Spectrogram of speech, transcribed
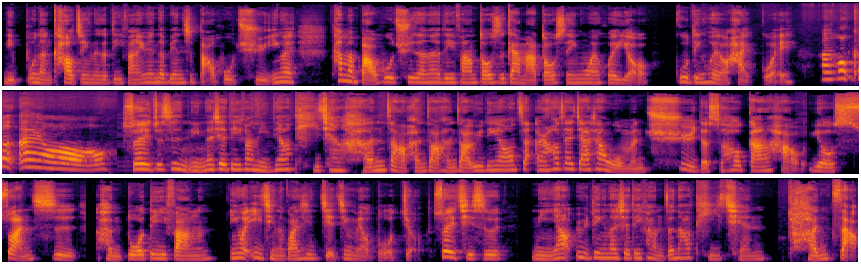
你不能靠近那个地方，因为那边是保护区。因为他们保护区的那个地方都是干嘛？都是因为会有固定会有海龟。啊，好可爱哦！所以就是你那些地方，你一定要提前很早、很早、很早预定，哦再然后再加上我们去的时候刚好又算是很多地方因为疫情的关系解禁没有多久，所以其实你要预定那些地方，你真的要提前很早。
